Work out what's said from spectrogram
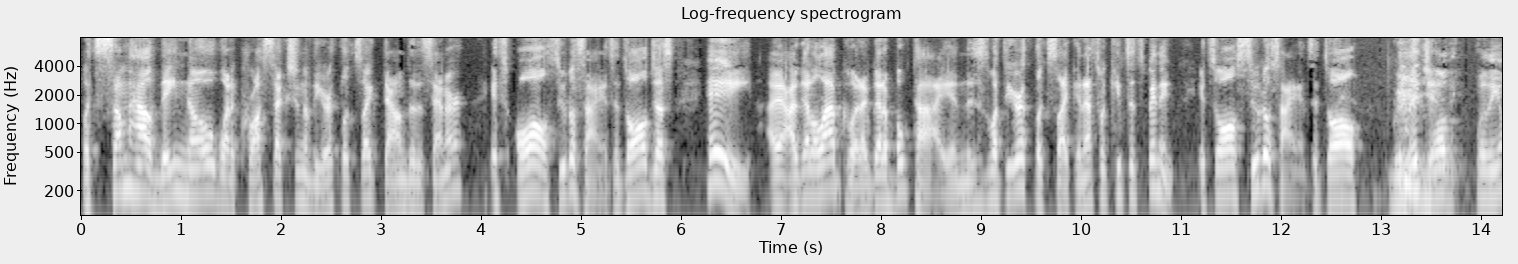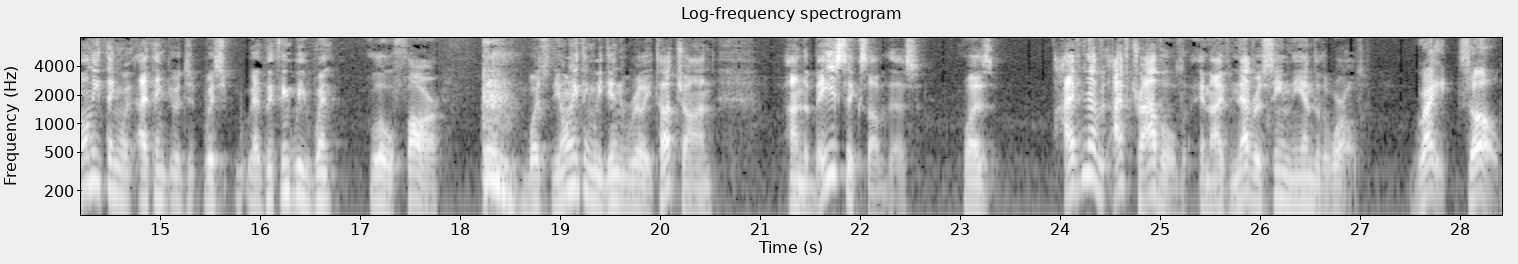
but somehow they know what a cross section of the earth looks like down to the center. It's all pseudoscience. It's all just, hey, I, I've got a lab coat, I've got a bow tie, and this is what the earth looks like, and that's what keeps it spinning. It's all pseudoscience. It's all religion. Well, the, well, the only thing I think, which, which I think we went a little far, was the only thing we didn't really touch on, on the basics of this, was I've never, I've traveled and I've never seen the end of the world. right. So,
